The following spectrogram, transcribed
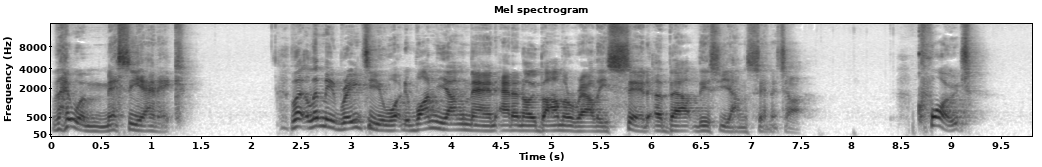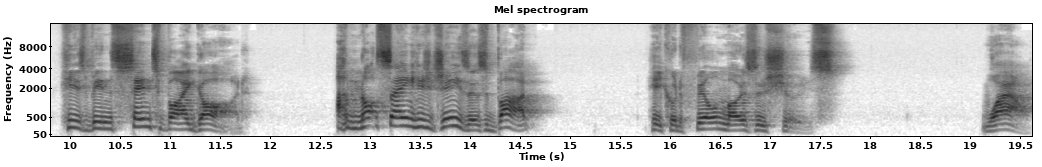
they were messianic. Let, let me read to you what one young man at an Obama rally said about this young senator. Quote, He's been sent by God I'm not saying he's Jesus, but he could fill Moses' shoes. Wow.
